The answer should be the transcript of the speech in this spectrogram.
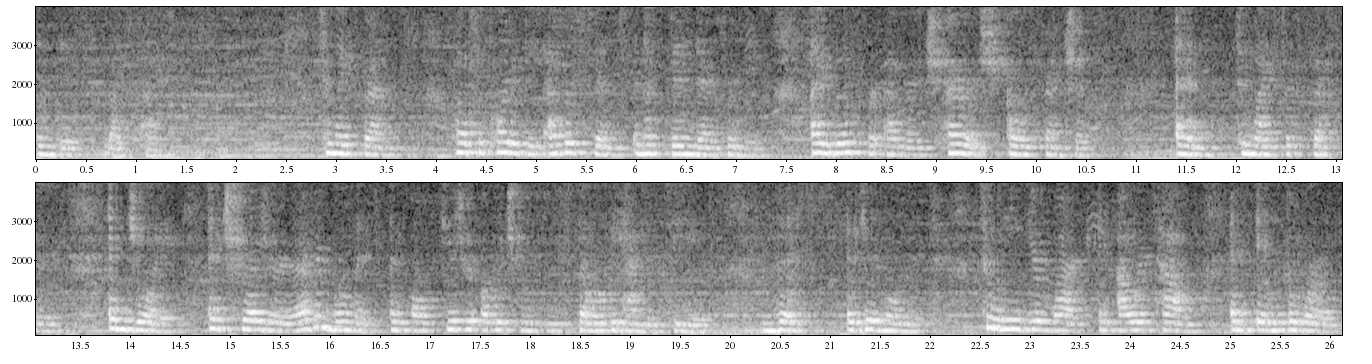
in this lifetime. To my friends who have supported me ever since and have been there for me, I will forever cherish our friendship. And to my successor, enjoy and treasure every moment and all future opportunities that will be handed to you. This is your moment to leave your mark in our town and in the world.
